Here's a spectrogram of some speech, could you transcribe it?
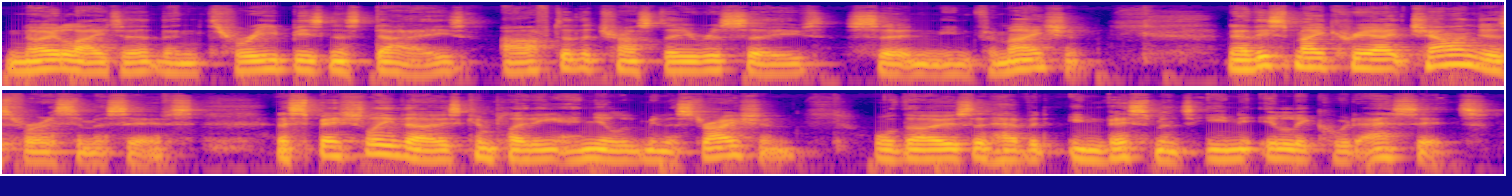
no later than three business days after the trustee receives certain information. Now, this may create challenges for SMSFs, especially those completing annual administration or those that have investments in illiquid assets.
